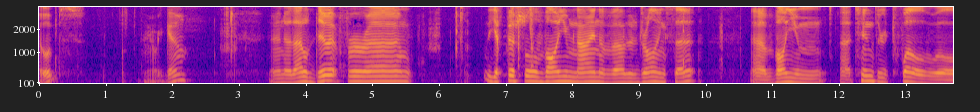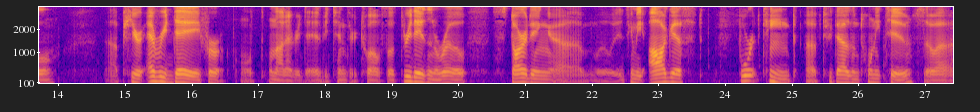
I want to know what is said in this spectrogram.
Oops. There we go. And uh, that'll do it for um, the official Volume 9 of uh, the drawing set. Uh, volume uh, 10 through 12 will appear every day for, well, well, not every day, it'd be 10 through 12, so three days in a row, starting, uh, it's going to be August 14th of 2022, so uh,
